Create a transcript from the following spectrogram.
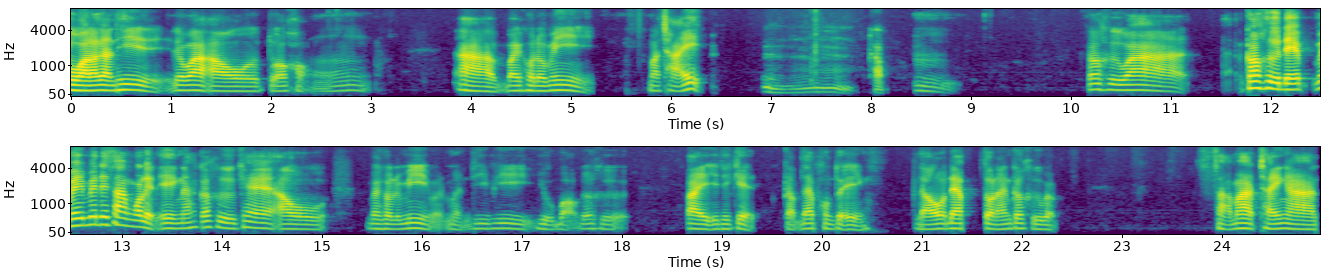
ตัวแล้วกันที่เรียกว่าเอาตัวของ อ่าไบโคโดมีมาใช้ อืม ครับ อืม ก็คือว่า ก็คือเดฟไม่ไม่ได้สร้าง wallet เองนะ ก็คือแค่เอา b i c o n o m y เหมือนเหมือนที่พี่อยู่บอกก็คือ ไปอินทิเกรตกับแดปของตัวเอง แล้วแดปตัวนั้นก็คือแบบ สามารถใช้งาน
